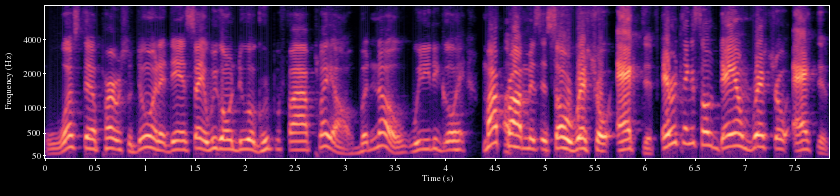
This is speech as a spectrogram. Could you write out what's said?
what's their purpose for doing it? Then say we're gonna do a group of five playoff. But no, we need to go ahead. My problem is it's so retroactive. Everything is so damn retroactive.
